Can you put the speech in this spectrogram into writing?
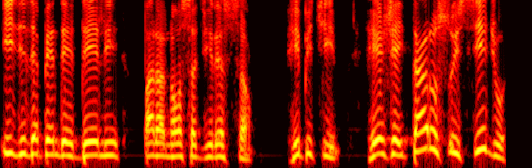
e de depender dele para a nossa direção. Repetir: rejeitar o suicídio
